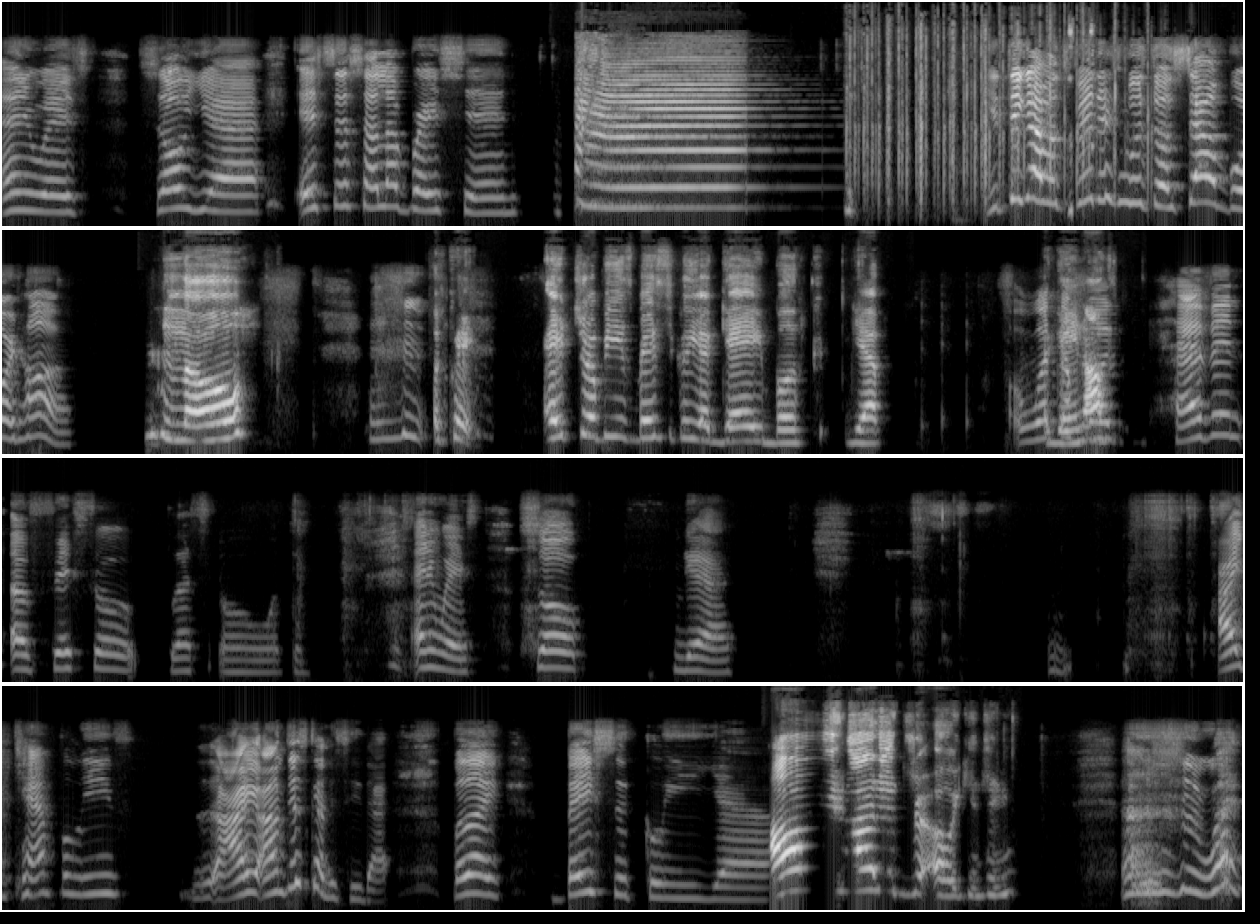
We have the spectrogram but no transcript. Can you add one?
anyways. So yeah, it's a celebration. You think I was finished with the soundboard, huh? No. Okay. HOB is basically a gay book. Yep. What the fuck? Heaven official Let's. oh what the anyways, so yeah. I can't believe I I'm just gonna see that. But like basically yeah. Oh, I gotta dr- oh, wait, continue. what?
